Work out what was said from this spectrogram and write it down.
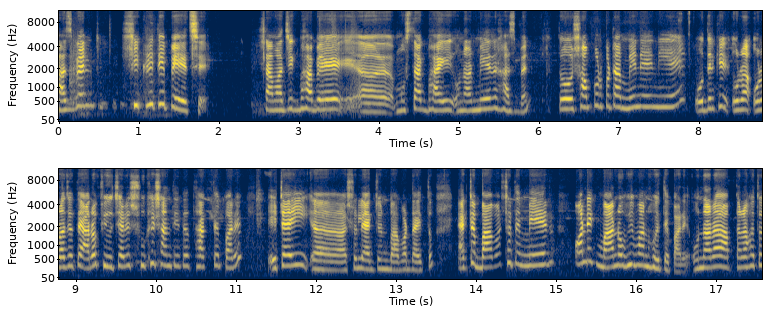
হাজব্যান্ড স্বীকৃতি পেয়েছে। সামাজিকভাবে মুস্তাক ভাই ওনার মেয়ের হাজবেন্ড তো সম্পর্কটা মেনে নিয়ে ওদেরকে, ওরা ওরা যাতে আরও ফিউচারে সুখে শান্তিতে থাকতে পারে, এটাই আসলে একজন বাবার দায়িত্ব। একটা বাবার সাথে মেয়ের অনেক মান অভিমান হইতে পারে। ওনারা, আপনারা হয়তো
